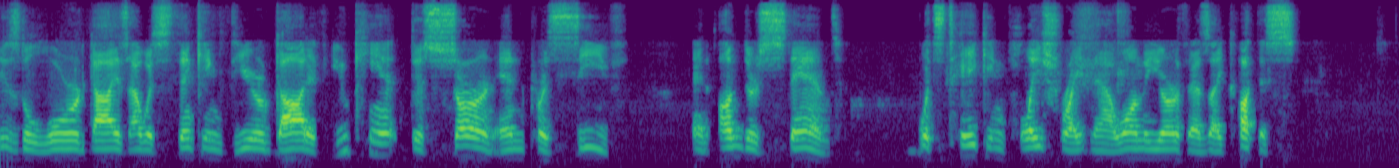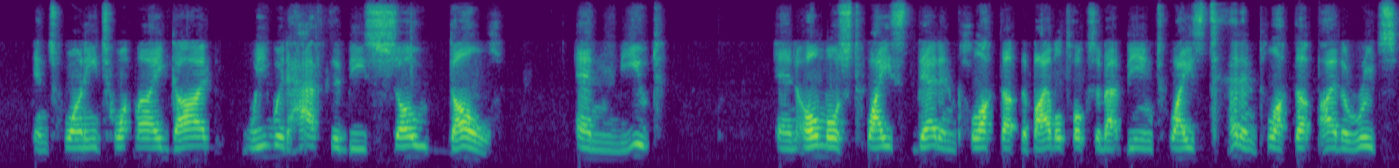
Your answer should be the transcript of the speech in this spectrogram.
Praise the Lord, guys. I was thinking, dear God, if you can't discern and perceive and understand what's taking place right now on the earth as I cut this in 2020, my God, we would have to be so dull and mute and almost twice dead and plucked up. The Bible talks about being twice dead and plucked up by the roots.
